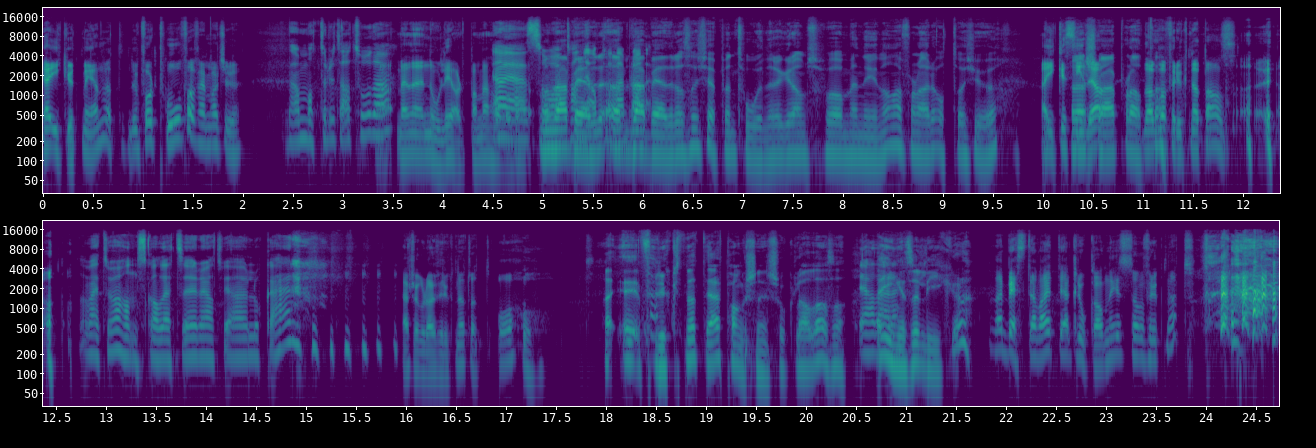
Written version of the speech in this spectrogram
Jeg gikk ut med én, vet du. Du får to for 25. Da måtte du ta to, da. Men eh, Nordli hjalp meg med en Ja, da. så Men det er bedre, det er det er bedre å kjøpe en 200 grams på menyen nå, da, for nå er det 28. Nei, ikke si det er det. ja. Da går fruktnøtta, altså. Da veit du hva han skal etter at vi har lukka her. Jeg er så glad i fruktnøtt, vet du. Oh. Nei, eh, fruktnøtt det er pensjonistsjokolade, altså. Ja, det det er er ingen som liker det. Det beste jeg veit, er krokanis og fruktnøtt.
